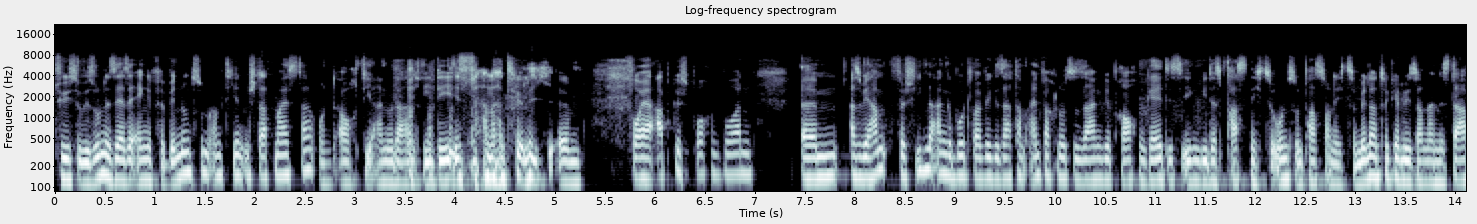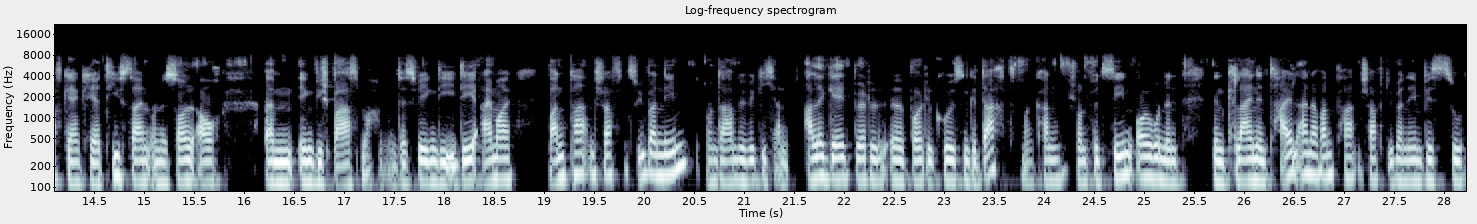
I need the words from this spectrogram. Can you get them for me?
natürlich sowieso eine sehr, sehr enge Verbindung zum amtierenden Stadtmeister und auch die ein oder andere Idee ist da natürlich ähm, vorher abgesprochen worden. Ähm, also wir haben verschiedene Angebote, weil wir gesagt haben, einfach nur zu sagen, wir brauchen Geld, ist irgendwie, das passt nicht zu uns und passt auch nicht zur Millantor Gallery, sondern es darf gern kreativ sein und es soll auch ähm, irgendwie Spaß machen. Und deswegen die Idee einmal, Wandpatenschaften zu übernehmen. Und da haben wir wirklich an alle Geldbeutelgrößen äh, gedacht. Man kann schon für 10 Euro einen, einen kleinen Teil einer Wandpatenschaft übernehmen, bis zu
